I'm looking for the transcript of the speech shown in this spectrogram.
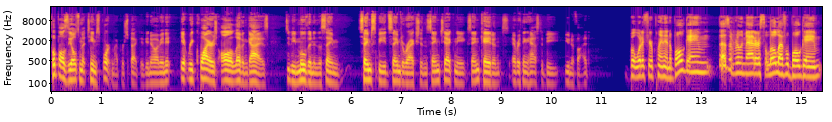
football is the ultimate team sport in my perspective. You know, I mean, it, it requires all eleven guys to be moving in the same same speed, same direction, same technique, same cadence. Everything has to be unified. But what if you're playing in a bowl game? Doesn't really matter. It's a low level bowl game.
